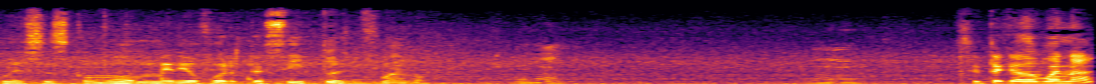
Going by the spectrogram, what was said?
Pues es como medio fuertecito el fuego. ¿Sí te quedó buena?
